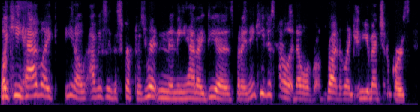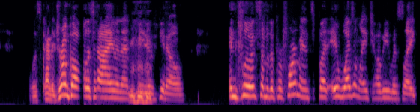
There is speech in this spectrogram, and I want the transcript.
Like he had like, you know, obviously the script was written and he had ideas, but I think he just kind of let Neville run, run. And like, and you mentioned, of course, was kind of drunk all the time and that may mm-hmm. have, you know, influenced some of the performance, but it wasn't like Tobe was like,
